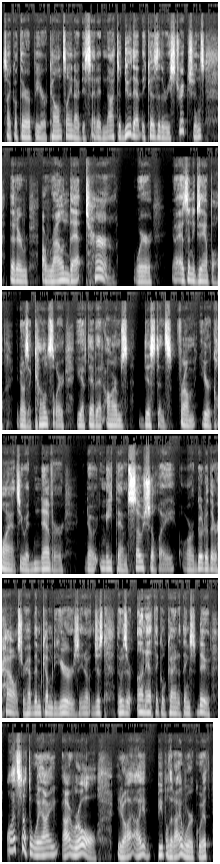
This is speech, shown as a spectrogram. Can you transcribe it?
psychotherapy or counseling. I decided not to do that because of the restrictions that are around that term, where as an example, you know, as a counselor, you have to have that arm's distance from your clients. You would never, you know, meet them socially or go to their house or have them come to yours. You know, just those are unethical kind of things to do. Well, that's not the way I, I roll. You know, I, I people that I work with,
